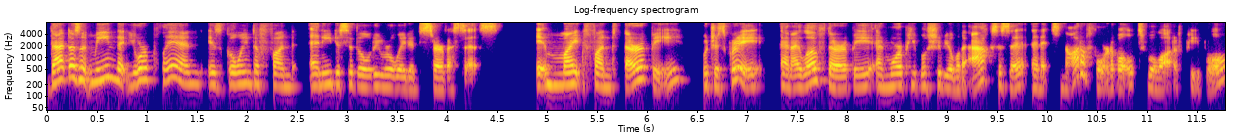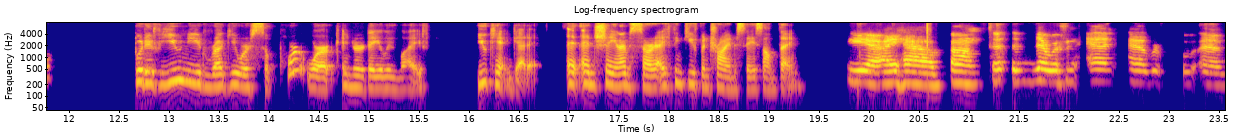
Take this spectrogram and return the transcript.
That doesn't mean that your plan is going to fund any disability related services. It might fund therapy, which is great. And I love therapy, and more people should be able to access it. And it's not affordable to a lot of people. But if you need regular support work in your daily life, you can't get it. And, and Shain, I'm sorry, I think you've been trying to say something. Yeah, I have. Um, th- there was an, a, a,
